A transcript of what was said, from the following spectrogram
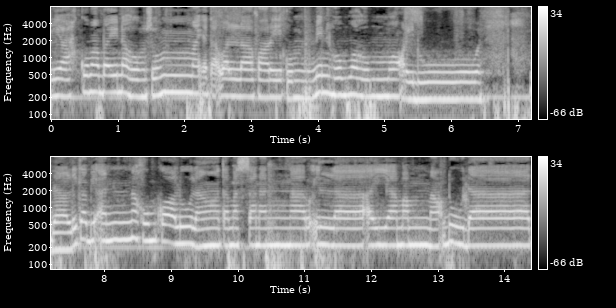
liyahkuma bainahum summa yatawalla fariqum minhum wa hum mu'ridun. Dalika bi annahum qalu la tamassana an-naru illa ayyaman ma'dudat.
